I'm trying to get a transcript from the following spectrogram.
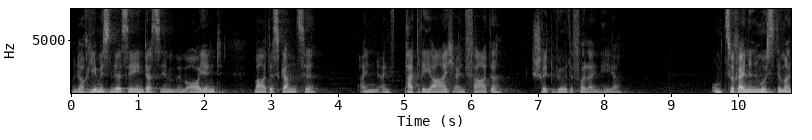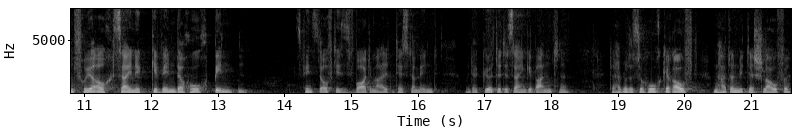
Und auch hier müssen wir sehen, dass im, im Orient war das Ganze ein, ein Patriarch, ein Vater, schritt würdevoll einher. Um zu rennen, musste man früher auch seine Gewänder hochbinden. Das findest du oft dieses Wort im Alten Testament. Und er gürtete sein Gewand. Ne? Da hat man das so hochgerauft und hat dann mit der Schlaufe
